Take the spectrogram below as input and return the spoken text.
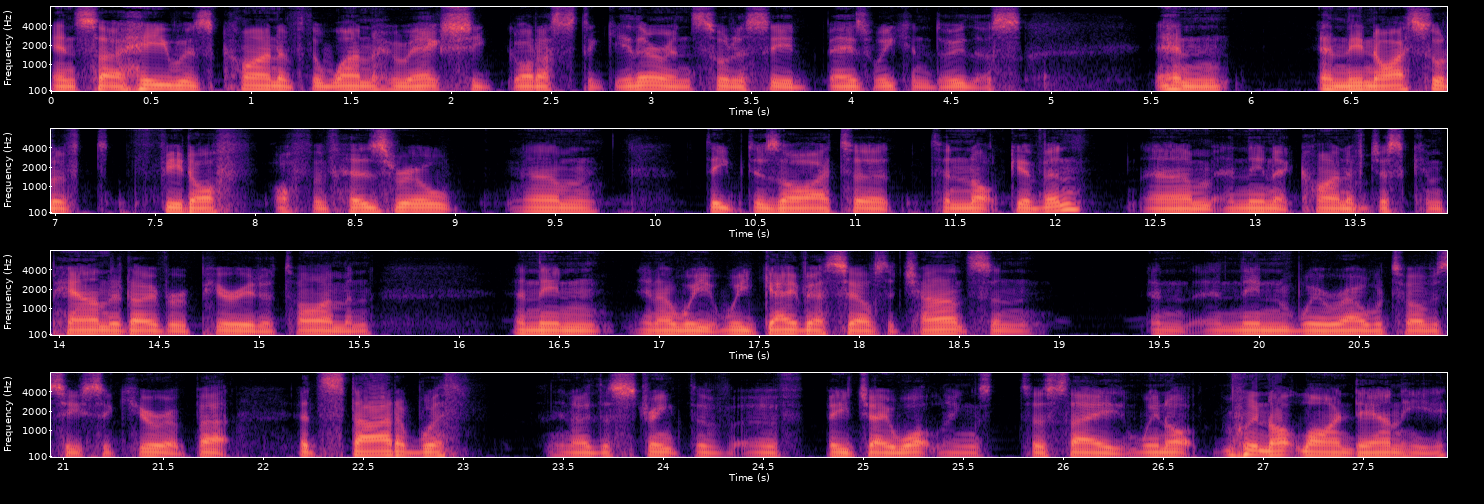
and so he was kind of the one who actually got us together and sort of said, Baz, we can do this. And and then I sort of fed off off of his real um, deep desire to to not give in. Um, and then it kind of just compounded over a period of time. And and then you know we, we gave ourselves a chance and, and and then we were able to obviously secure it. But it started with you know the strength of, of BJ Watlings to say we're not we're not lying down here.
